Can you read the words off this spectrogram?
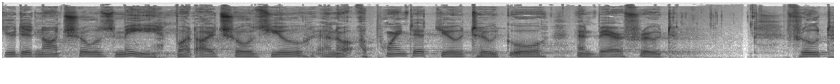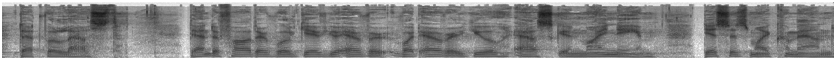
You did not choose me, but I chose you and appointed you to go and bear fruit, fruit that will last. Then the Father will give you ever, whatever you ask in my name. This is my command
